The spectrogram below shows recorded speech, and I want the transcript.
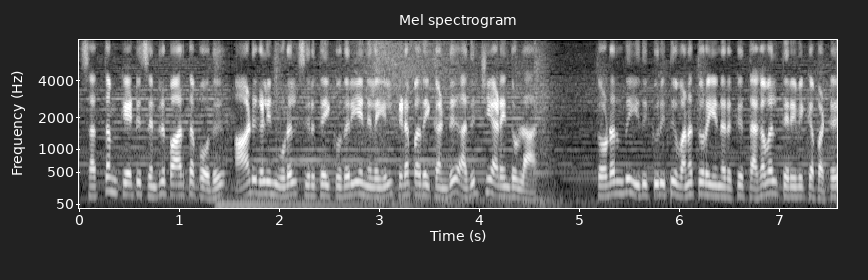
சத்தம் கேட்டு சென்று பார்த்தபோது ஆடுகளின் உடல் சிறுத்தை குதறிய நிலையில் கிடப்பதைக் கண்டு அதிர்ச்சி அடைந்துள்ளார். தொடர்ந்து இது குறித்து வனத்துறையினருக்கு தகவல் தெரிவிக்கப்பட்டு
